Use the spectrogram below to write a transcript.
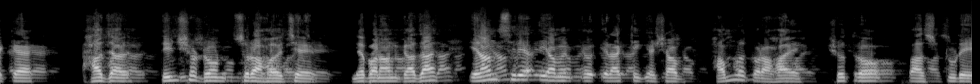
এক হাজার তিনশো ড্রোন ছোড়া হয়েছে Lebanon, Gaza, Iran, Syria Iraq থেকে সব হামলা করা হয়। সূত্র পাস টুডে।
